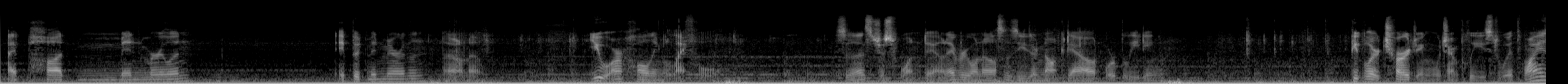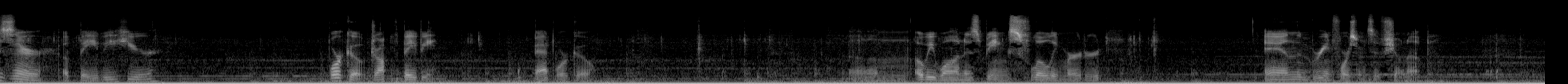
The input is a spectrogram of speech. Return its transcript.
iPod Min Merlin? Ipod Min Merlin? I don't know. You are hauling life hole. So that's just one down. Everyone else is either knocked out or bleeding. People are charging, which I'm pleased with. Why is there a baby here? Borko, drop the baby. Bad Borko. Um, Obi-Wan is being slowly murdered. And the reinforcements have shown up.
